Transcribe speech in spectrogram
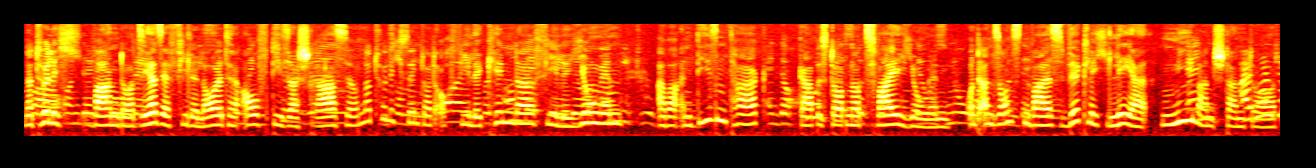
Natürlich uh, waren dort sehr, sehr viele Leute auf dieser Straße und natürlich sind dort auch viele Kinder, viele Jungen, aber an diesem Tag gab es dort nur zwei Jungen und ansonsten war es wirklich leer. Niemand stand dort.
